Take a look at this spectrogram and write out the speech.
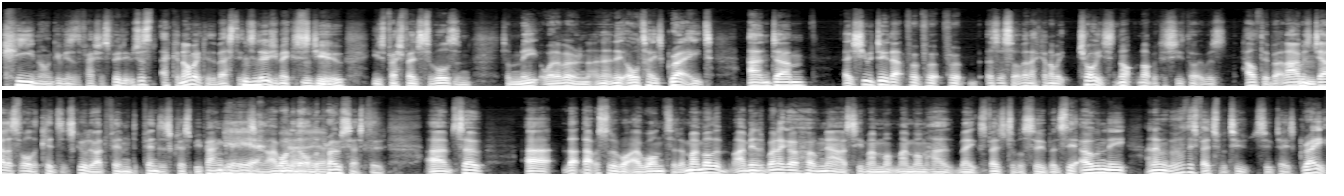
keen on giving us the freshest food. It was just economically the best thing to do. Is you make a stew, use fresh vegetables and some meat or whatever, and, and it all tastes great. And um, uh, she would do that for, for, for as a sort of an economic choice, not not because she thought it was healthy. But and I was jealous of all the kids at school who had Find, Findus crispy pancakes. yeah. and I wanted Yeah, all yeah. the processed food. Um, so uh, that that was sort of what I wanted. And my mother, I mean, when I go home now, I see my mum, my mum has, makes vegetable soup, but it's the only. And I'm going, oh, this vegetable soup, soup tastes great.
